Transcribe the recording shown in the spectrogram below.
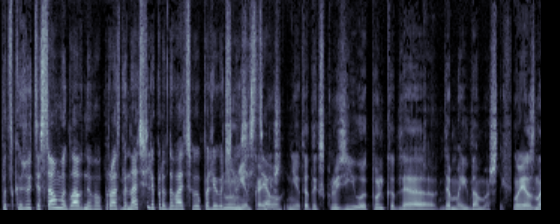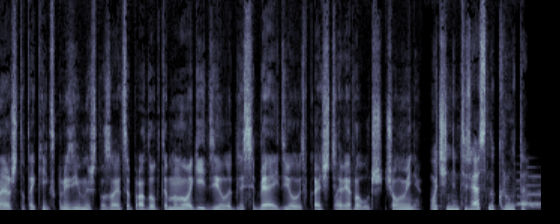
Подскажите, самый главный вопрос. Вы начали продавать свою поливочную ну, нет, систему? конечно. Нет, это эксклюзивы только для для, моих домашних. Но я знаю, что такие эксклюзивные, что называется, продукты многие делают для себя и делают в качестве, наверное, лучше, чем у меня. Очень интересно, круто.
